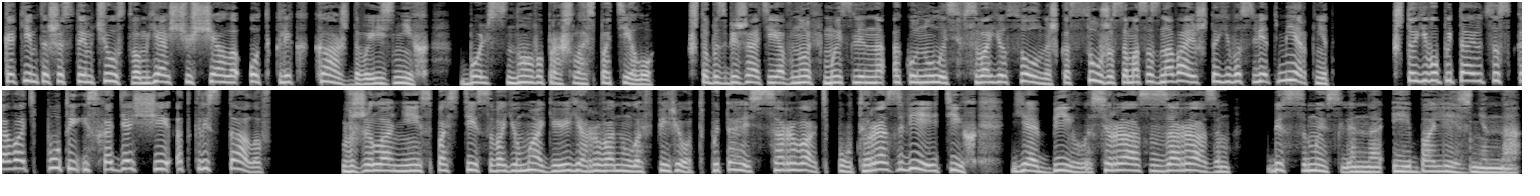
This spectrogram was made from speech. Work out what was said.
Каким-то шестым чувством я ощущала отклик каждого из них. Боль снова прошлась по телу. Чтобы сбежать, я вновь мысленно окунулась в свое солнышко, с ужасом осознавая, что его свет меркнет, что его пытаются сковать путы, исходящие от кристаллов. В желании спасти свою магию я рванула вперед, пытаясь сорвать путы, развеять их. Я билась раз за разом, бессмысленно и болезненно.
